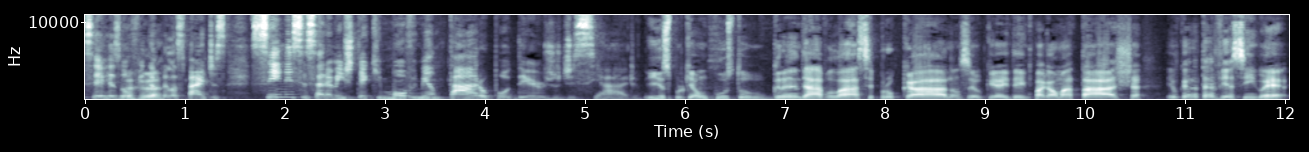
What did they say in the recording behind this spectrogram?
ser resolvida Aham. pelas partes sem necessariamente ter que movimentar o poder judiciário. Isso, porque é um custo grande. Ah, vou lá, se procar, não sei o que, aí tem que pagar uma taxa. Eu quero até ver assim, é,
